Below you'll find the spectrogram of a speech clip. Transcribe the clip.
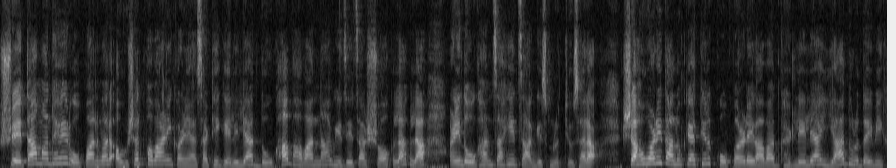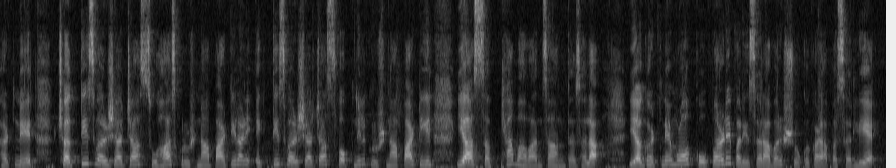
शेतामध्ये रोपांवर औषध फवारणी करण्यासाठी गेलेल्या दोघा भावांना विजेचा शॉक लागला आणि दोघांचाही जागीच मृत्यू झाला. शाहूवाडी तालुक्यातील कोपर्डे गावात घडलेल्या या दुर्दैवी घटनेत छत्तीस वर्षाच्या सुहास कृष्णा पाटील आणि एकतीस वर्षाच्या स्वप्नील कृष्णा पाटील या सख्या भावांचा अंत झाला. या घटनेमुळे कोपर्डे परिसरावर शोककळा पसरली आहे.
